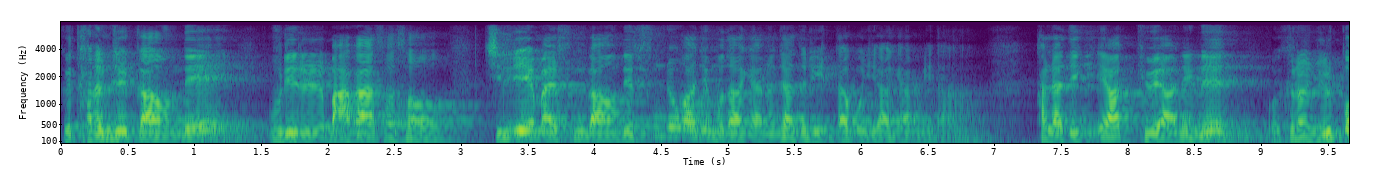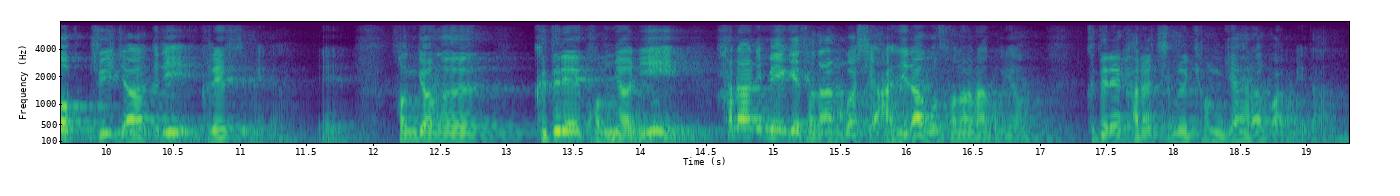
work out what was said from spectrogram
그 다름질 가운데 우리를 막아서서 진리의 말씀 가운데 순종하지 못하게 하는 자들이 있다고 이야기합니다. 갈라디아 교회 안에는 그런 율법주의자들이 그랬습니다. 예. 성경은 그들의 권면이 하나님에게서 난 것이 아니라고 선언하고요. 그들의 가르침을 경계하라고 합니다.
